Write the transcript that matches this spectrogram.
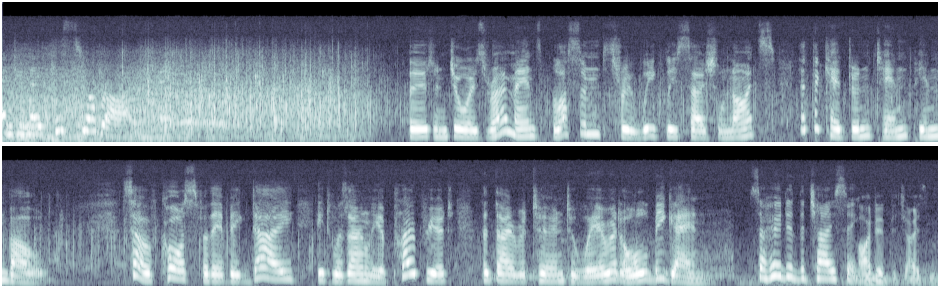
and you may kiss your bride. Bert and Joy's romance blossomed through weekly social nights at the Kedron 10 pin bowl. So, of course, for their big day, it was only appropriate that they return to where it all began. So, who did the chasing? I did the chasing.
